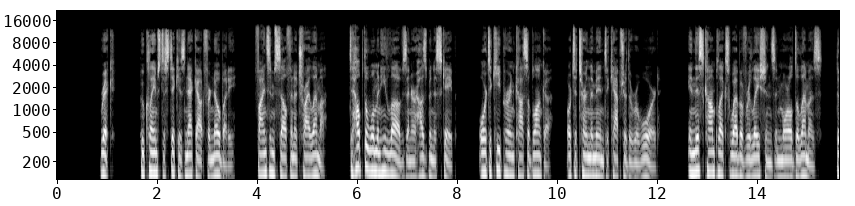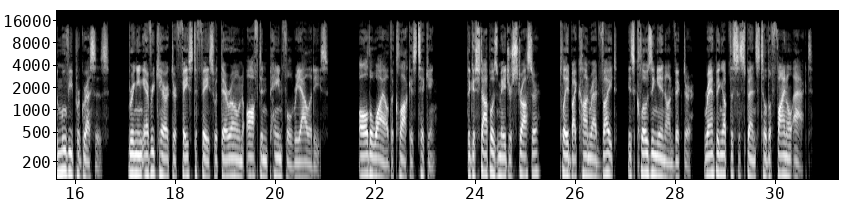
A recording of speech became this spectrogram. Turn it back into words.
Rick, who claims to stick his neck out for nobody, finds himself in a trilemma to help the woman he loves and her husband escape, or to keep her in Casablanca, or to turn them in to capture the reward. In this complex web of relations and moral dilemmas, the movie progresses, bringing every character face to face with their own often painful realities. All the while, the clock is ticking. The Gestapo's Major Strasser, played by Conrad Veidt, is closing in on Victor, ramping up the suspense till the final act.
